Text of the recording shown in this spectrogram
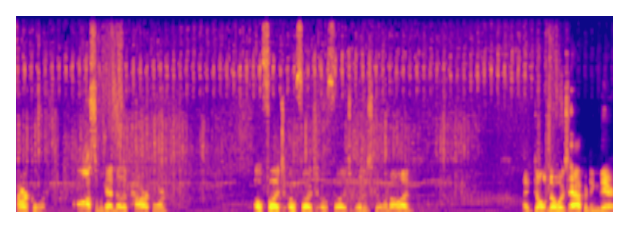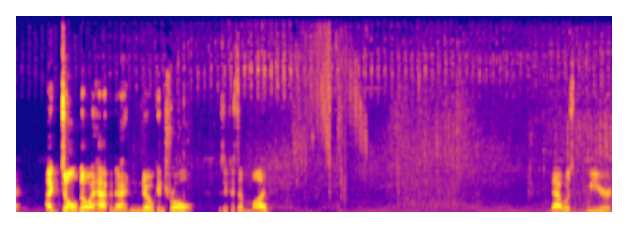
Power core. Awesome. We got another power core. Oh fudge, oh fudge, oh fudge, what is going on? I don't know what's happening there. I don't know what happened there. I had no control. Is it because of mud? That was weird.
